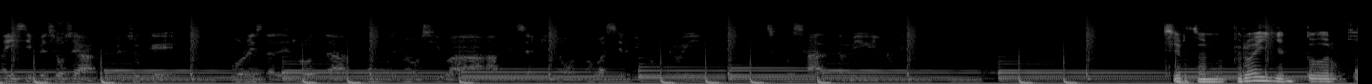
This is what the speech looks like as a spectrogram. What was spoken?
ahí sí pensó, o sea, pensó que por esta derrota Momo de nuevo se iba a, pensar que no, no va a servir como heroína. Eso fue sad también el capítulo. cierto, ¿no? pero ahí el Todoroki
